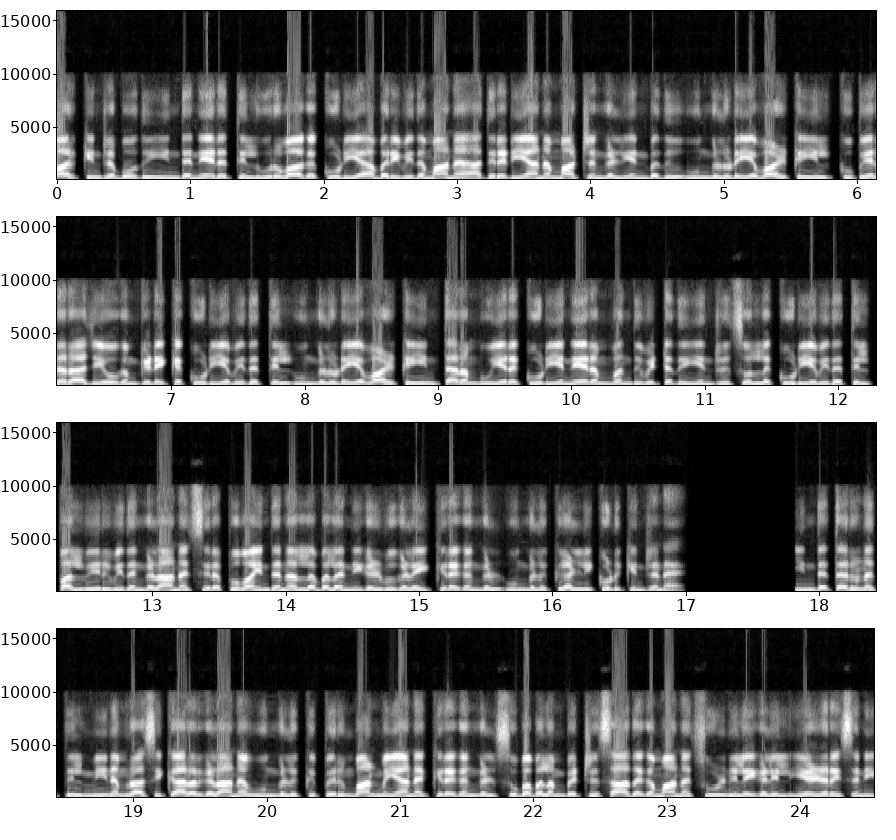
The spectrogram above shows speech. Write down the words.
பார்க்கின்றபோது இந்த நேரத்தில் உருவாகக்கூடிய அபரிவிதமான அதிரடியான மாற்றங்கள் என்பது உங்களுடைய வாழ்க்கையில் குபேரராஜயோகம் கிடைக்கக்கூடிய விதத்தில் உங்களுடைய வாழ்க்கையின் தரம் உயரக்கூடிய நேரம் வந்துவிட்டது என்று சொல்லக்கூடிய விதத்தில் பல்வேறு விதங்களான சிறப்பு வாய்ந்த நல்லபல நிகழ்வுகளை கிரகங்கள் உங்களுக்கு அள்ளிக் கொடுக்கின்றன. இந்த தருணத்தில் மீனம் ராசிக்காரர்களான உங்களுக்கு பெரும்பான்மையான கிரகங்கள் சுபபலம் பெற்று சாதகமான சூழ்நிலைகளில் ஏழரை சனி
